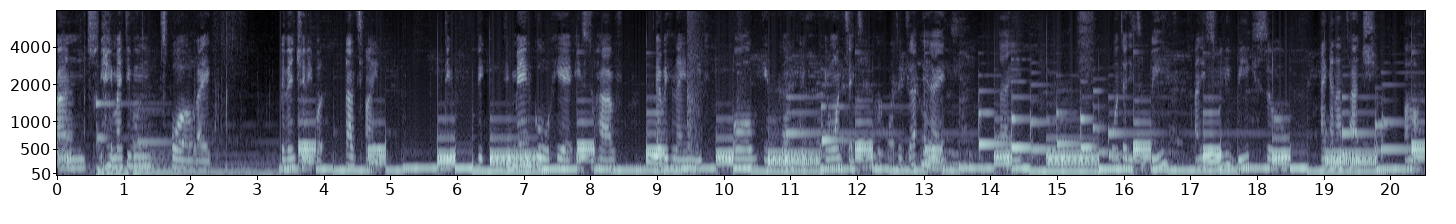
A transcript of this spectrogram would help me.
and it might even spoil like eventually, but that's fine. The, the the main goal here is to have everything I need all in one in one textbook. What exactly like I wanted it to be, and it's really big, so I can attach a lot.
